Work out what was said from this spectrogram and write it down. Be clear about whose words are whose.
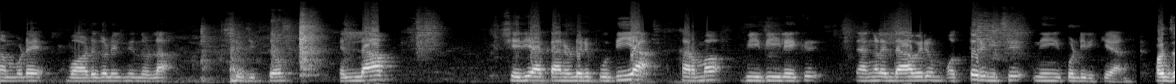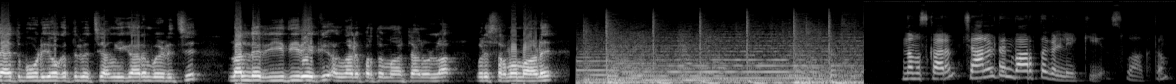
Speaker 1: നമ്മുടെ വാർഡുകളിൽ നിന്നുള്ള ശുചിത്വം എല്ലാം ശരിയാക്കാനുള്ള ഒരു പുതിയ കർമ്മ ഭീതിയിലേക്ക് ഞങ്ങൾ എല്ലാവരും ഒത്തൊരുമിച്ച് നീങ്ങിക്കൊണ്ടിരിക്കുകയാണ്.
Speaker 2: പഞ്ചായത്ത് ബോർഡ് യോഗത്തിൽ വെച്ച് അംഗീകാരം മേടിച്ച് നല്ല രീതിയിലേക്ക് അങ്ങാടിപ്പുറത്ത് മാറ്റാനുള്ള ഒരു ശ്രമമാണ്.
Speaker 3: നമസ്കാരം. ചാനൽ ടെൻ വാർത്തകളിലേക്ക് സ്വാഗതം.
